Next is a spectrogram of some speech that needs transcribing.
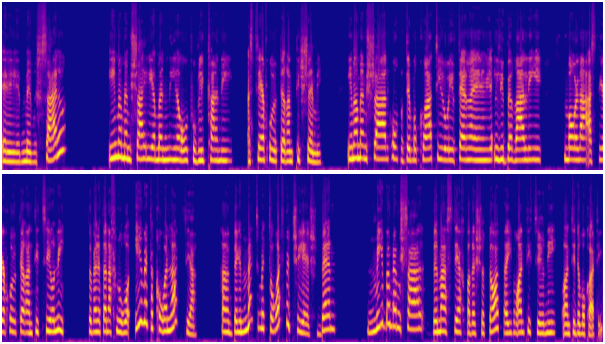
הממשל, אם הממשל ימני או רפובליקני, השיח הוא יותר אנטישמי. אם הממשל הוא דמוקרטי או יותר אה, ליברלי, שמאלה, השיח הוא יותר אנטי-ציוני. זאת אומרת, אנחנו רואים את הקורלציה הבאמת מטורפת שיש בין מי בממשל ומה השיח ברשתות, האם הוא אנטי-ציוני או אנטי-דמוקרטי.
